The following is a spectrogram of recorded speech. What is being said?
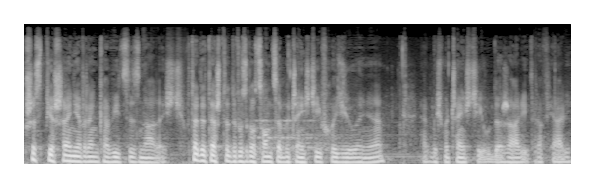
przyspieszenie w rękawicy znaleźć. Wtedy też te druzgocące by częściej wchodziły, nie? Jakbyśmy częściej uderzali, trafiali.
